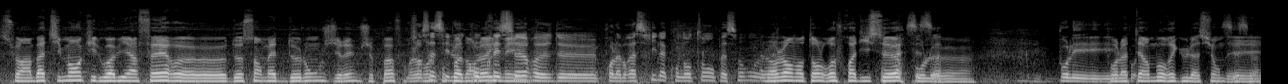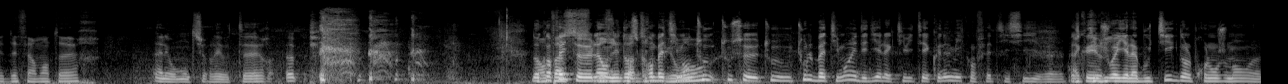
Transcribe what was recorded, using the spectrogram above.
Sur un bâtiment qui doit bien faire euh, 200 mètres de long, je dirais. Je sais pas. Forcément, alors ça c'est le mais- compresseur euh, de, pour la brasserie là qu'on entend en passant. euh, Alors là, on entend le refroidisseur pour, ça. le, pour les. pour la thermorégulation des, des fermenteurs. Allez, on monte sur les hauteurs. Hop. Donc On en fait, euh, là, on est dans ce grand bâtiment. Tout, tout, ce, tout, tout le bâtiment est dédié à l'activité économique en fait ici, euh, parce que Activi- je voyais la boutique dans le prolongement. euh,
